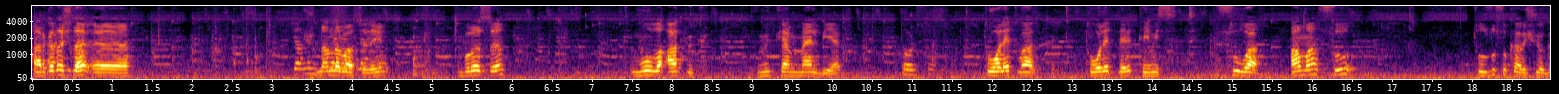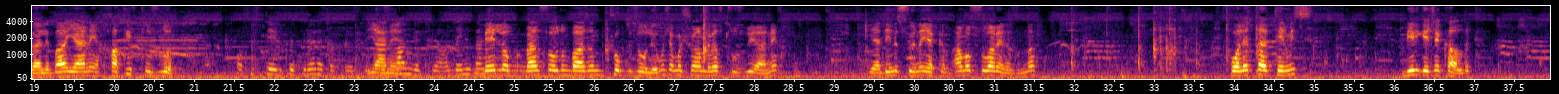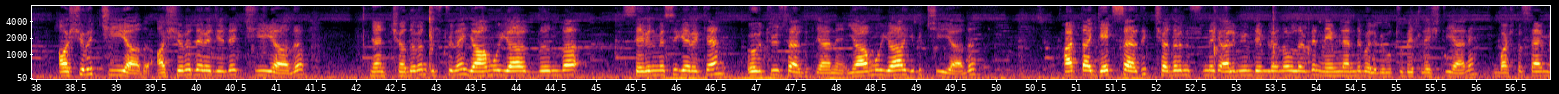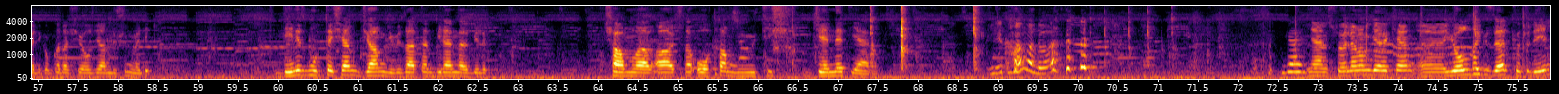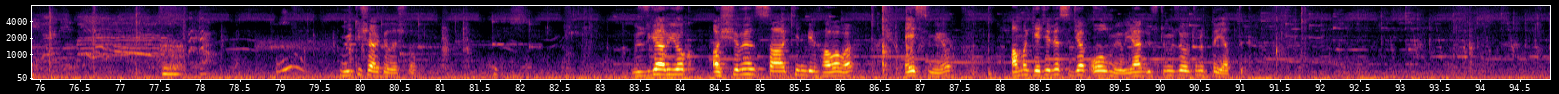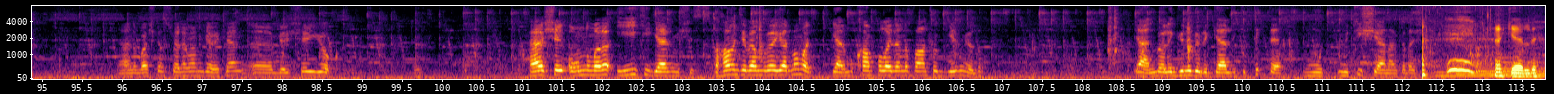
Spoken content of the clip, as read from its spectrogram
Arkadaşlar eee şundan da bahsedeyim. Burası Muğla Akbük. Mükemmel bir yer. Doğru söylüyorsun. Tuvalet var. Tuvaletleri temiz. Su var. Ama su tuzlu su karışıyor galiba. Yani hafif tuzlu. Ofis değil köpürerek atıyorsun. Yani- Tuzdan götürüyor. Denizden Belli ben sordum bazen çok güzel oluyormuş ama şu an biraz tuzlu yani. Yani deniz suyuna yakın ama su var en azından. Tuvaletler temiz. Bir gece kaldık. Aşırı çiğ yağdı. Aşırı derecede çiğ yağdı. Yani çadırın üstüne yağmur yağdığında serilmesi gereken örtüyü serdik yani. Yağmur yağar gibi çiğ yağdı. Hatta geç serdik. Çadırın üstündeki alüminyum demirlerin oraları bir de nemlendi böyle bir rutubetleşti yani. Başta sermedik o kadar şey olacağını düşünmedik. Deniz muhteşem cam gibi zaten bilenler bilir. Çamlar, ağaçlar, ortam müthiş. Cennet yani. Niye kalmadı mı? Gel. Yani söylemem gereken e, yolda güzel, kötü değil. Müthiş arkadaşlar. Rüzgar yok, aşırı sakin bir hava var. Esmiyor. Ama gecede sıcak olmuyor. Yani üstümüzü örtünüp de yattık. Yani başka söylemem gereken e, bir şey yok. Her şey on numara iyi ki gelmişiz. Daha önce ben buraya geldim ama yani bu kamp olaylarına falan çok girmiyordum. Yani böyle günübirlik geldik gittik de mu- müthiş yani arkadaşlar. Geldi.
